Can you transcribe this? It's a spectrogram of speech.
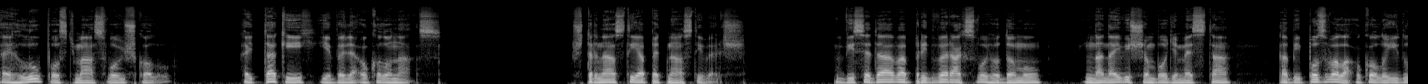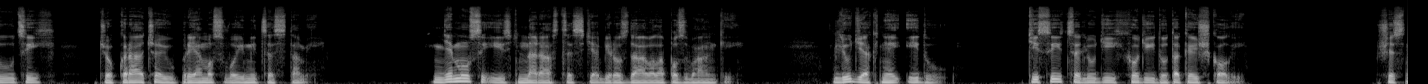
aj hlúposť má svoju školu. Aj takých je veľa okolo nás. 14. a 15. verš. Vysedáva pri dverách svojho domu na najvyššom bode mesta, aby pozvala okolo idúcich, čo kráčajú priamo svojimi cestami. Nemusí ísť naraz ceste, aby rozdávala pozvánky. Ľudia k nej idú. Tisíce ľudí chodí do takej školy. 16.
